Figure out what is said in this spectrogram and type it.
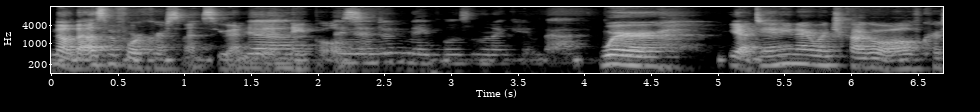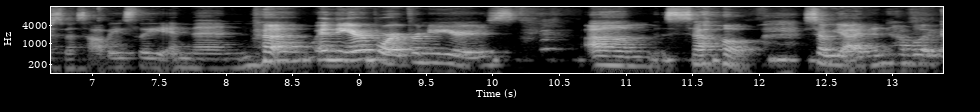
no, that was before Christmas. You ended yeah, in Naples. I ended in Naples, and then I came back. where yeah, Danny and I were in Chicago all of Christmas, obviously, and then in the airport for New Year's. Um, so so yeah, I didn't have like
